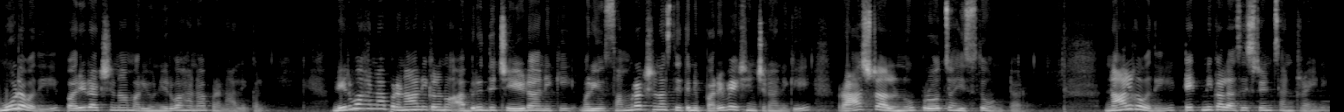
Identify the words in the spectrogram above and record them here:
మూడవది పరిరక్షణ మరియు నిర్వహణ ప్రణాళికలు. నిర్వహణ ప్రణాళికలను అభివృద్ధి చేయడానికి మరియు సంరక్షణ స్థితిని పర్యవేక్షించడానికి రాష్ట్రాలను ప్రోత్సహిస్తూ ఉంటారు. నాలుగవది టెక్నికల్ అసిస్టెంట్స్ అండ్ ట్రైనింగ్.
